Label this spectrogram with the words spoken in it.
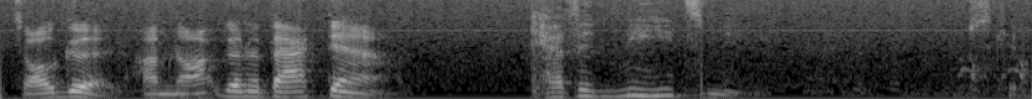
It's all good. I'm not going to back down. Kevin needs me. Just kidding.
